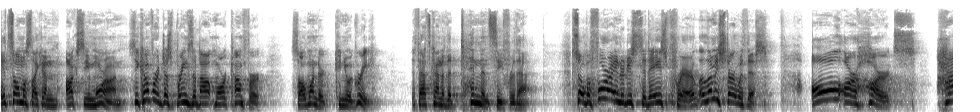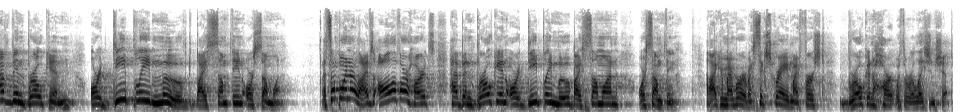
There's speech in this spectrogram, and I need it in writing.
It's almost like an oxymoron. See, comfort just brings about more comfort. So I wonder, can you agree that that's kind of the tendency for that? So before I introduce today's prayer, let me start with this. All our hearts have been broken or deeply moved by something or someone. At some point in our lives, all of our hearts have been broken or deeply moved by someone or something. I can remember in my sixth grade, my first broken heart with a relationship.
